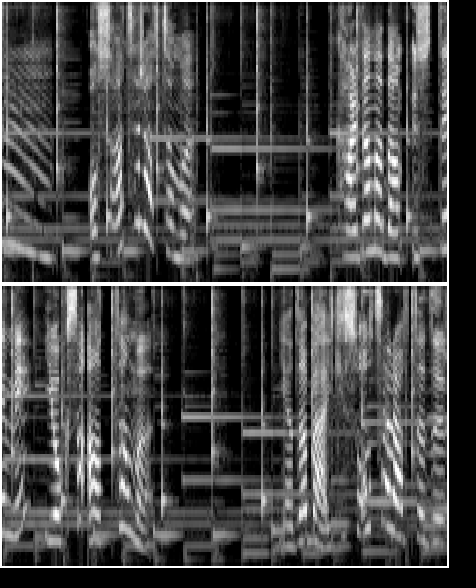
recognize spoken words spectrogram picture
Hmm, o sağ tarafta mı? Kardan adam üstte mi yoksa altta mı? Ya da belki sol taraftadır.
